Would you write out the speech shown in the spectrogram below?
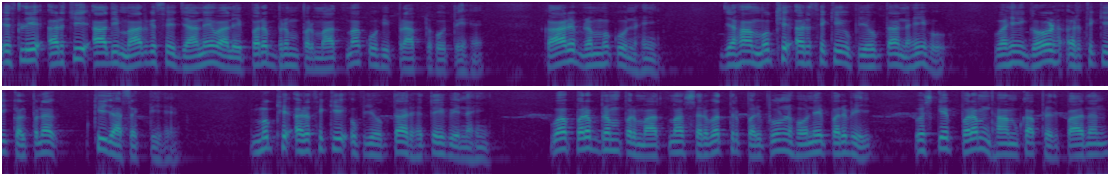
इसलिए अर्ची आदि मार्ग से जाने वाले परब्रह्म परमात्मा को ही प्राप्त होते हैं। कार्य ब्रह्म को नहीं। जहाँ मुख्य अर्थ की उपयोगिता नहीं हो, वहीं गौढ़ अर्थ की कल्पना की जा सकती है। मुख्य अर्थ की उपयोगिता रहते हुए नहीं, वह परब्रह्म परमात्मा सर्वत्र परिपूर्ण होने पर भी उसके परम धाम का प्रतिपादन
